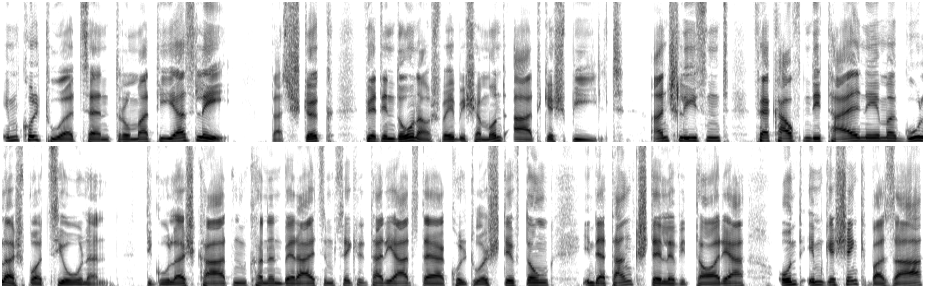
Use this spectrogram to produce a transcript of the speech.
im Kulturzentrum Matthias Lee. Das Stück wird in donauschwäbischer Mundart gespielt. Anschließend verkauften die Teilnehmer Gulaschportionen. Die Gulaschkarten können bereits im Sekretariat der Kulturstiftung, in der Tankstelle Vittoria und im Geschenkbazar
